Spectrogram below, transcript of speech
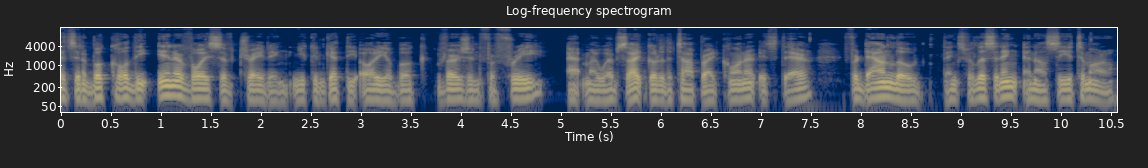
it's in a book called The Inner Voice of Trading. You can get the audiobook version for free at my website. Go to the top right corner, it's there for download. Thanks for listening, and I'll see you tomorrow.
